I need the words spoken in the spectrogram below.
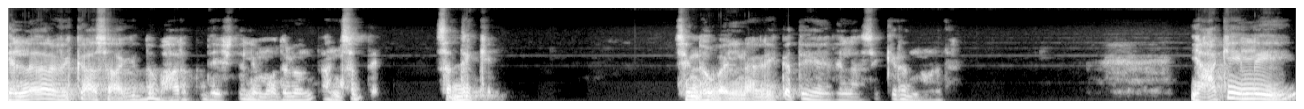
ಎಲ್ಲದರ ವಿಕಾಸ ಆಗಿದ್ದು ಭಾರತ ದೇಶದಲ್ಲಿ ಮೊದಲು ಅಂತ ಅನ್ಸುತ್ತೆ ಸದ್ಯಕ್ಕೆ. ಸಿಂಧು ಬೈಲ್ ನಾಗರಿಕತೆ ಇದೆಲ್ಲ ಸಿಕ್ಕಿರೋದು ನೋಡಿದ್ರೆ. ಯಾಕೆ ಇಲ್ಲಿ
